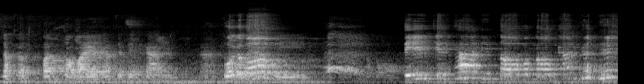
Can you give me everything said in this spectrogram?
แล้วก็ต่อไปนะครับจะ เป็นการอ่าหัวกระบอกมีตีเจ็ดท่าติดต่อประกอบการเคลื่อนที่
